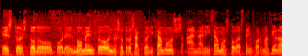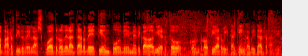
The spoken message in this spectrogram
Esto es todo por el momento. Nosotros actualizamos, analizamos toda esta información a partir de las 4 de la tarde, tiempo de mercado abierto con Rocío Arbiz aquí en Capital Radio.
